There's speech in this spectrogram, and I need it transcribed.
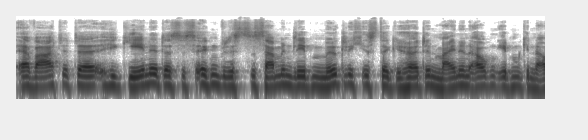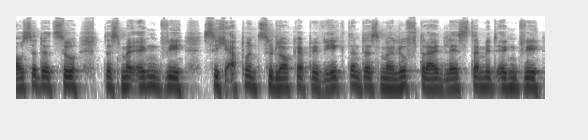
erwarteter Hygiene, dass es irgendwie das Zusammenleben möglich ist. Da gehört in meinen Augen eben genauso dazu, dass man irgendwie sich ab und zu locker bewegt und dass man Luft reinlässt, damit irgendwie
